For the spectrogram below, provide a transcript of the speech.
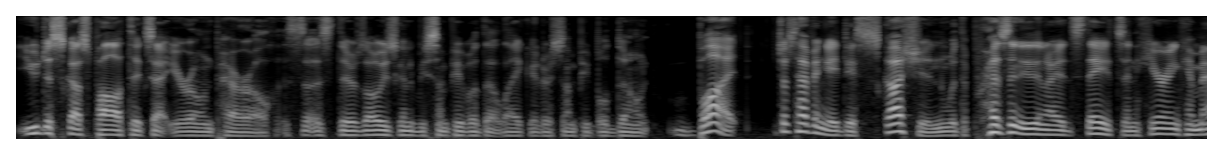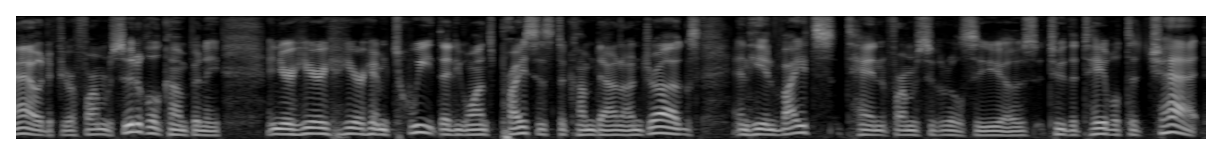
you discuss politics at your own peril. It's- it's- there's always going to be some people that like it or some people don't. But just having a discussion with the president of the United States and hearing him out, if you're a pharmaceutical company and you hear hear him tweet that he wants prices to come down on drugs, and he invites ten pharmaceutical CEOs to the table to chat.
